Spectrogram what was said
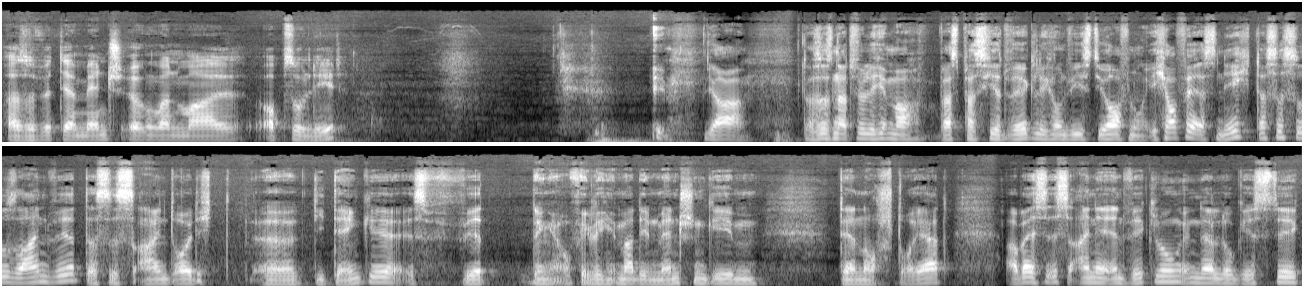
Also wird der Mensch irgendwann mal obsolet? Ja, das ist natürlich immer, was passiert wirklich und wie ist die Hoffnung. Ich hoffe es nicht, dass es so sein wird. Das ist eindeutig äh, die Denke. Es wird, ich, auch wirklich immer den Menschen geben, der noch steuert. Aber es ist eine Entwicklung in der Logistik,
